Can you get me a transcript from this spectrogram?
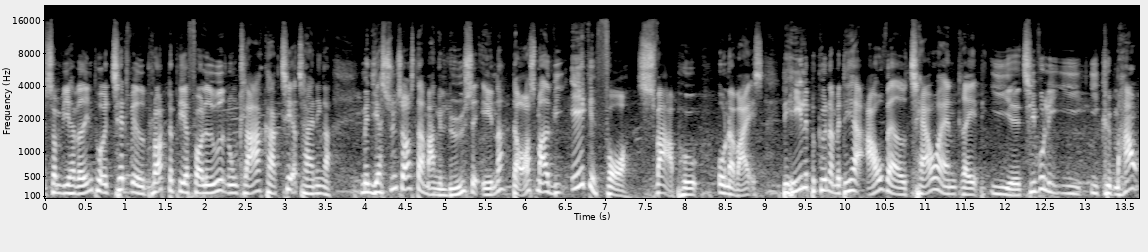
som vi har været inde på, et tætvævet plot, der bliver foldet ud, nogle klare karaktertegninger. Men jeg synes også, der er mange løse ender. Der er også meget, vi ikke får svar på undervejs. Det hele begynder med det her afværede terrorangreb i øh, Tivoli i, i København,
